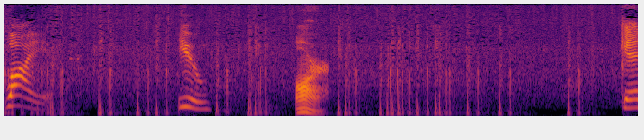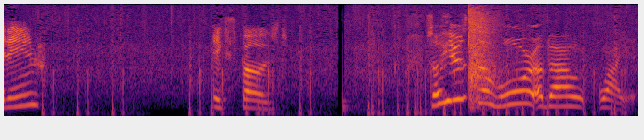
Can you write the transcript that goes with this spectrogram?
Wyatt. You. R. Getting exposed. So here's the lore about Wyatt.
